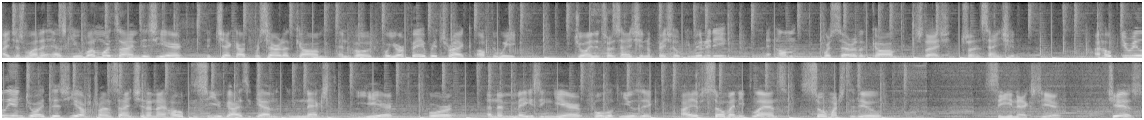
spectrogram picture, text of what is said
I just want to ask you one more time this year to check out vorcera.com and vote for your favorite track of the week. Join the Trancescension official community on vorcera.com slash trancescension. I hope you really enjoyed this year of Trancescension and I hope to see you guys again next year for an amazing year full of music. I have so many plans, so much to do. See you next year. Cheers!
